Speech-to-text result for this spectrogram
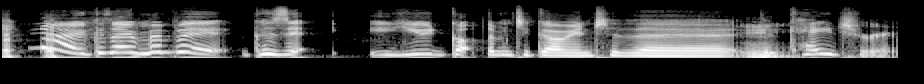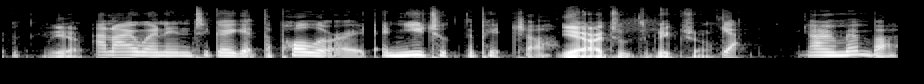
No, because I remember because you'd got them to go into the the Mm. cage room, Yeah. and I went in to go get the Polaroid, and you took the picture. yeah, I took the picture. Yeah, I remember.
